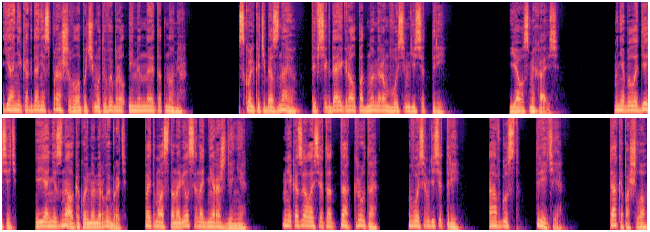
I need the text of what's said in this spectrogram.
«Я никогда не спрашивала, почему ты выбрал именно этот номер. Сколько тебя знаю, ты всегда играл под номером 83». Я усмехаюсь. «Мне было десять, и я не знал, какой номер выбрать, поэтому остановился на дне рождения. Мне казалось, это так круто. 83. Август, третье. Так и пошло.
